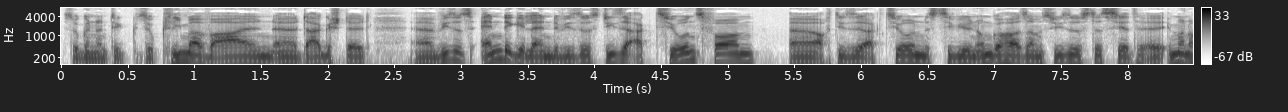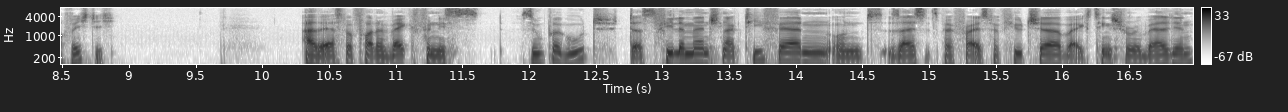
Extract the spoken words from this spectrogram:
sogenannte so Klimawahlen äh, dargestellt. Äh, wieso ist Ende Gelände? Wieso ist diese Aktionsform, äh, auch diese Aktion des zivilen Ungehorsams, wieso ist das jetzt äh, immer noch wichtig? Also erstmal vorneweg finde ich es super gut, dass viele Menschen aktiv werden und sei es jetzt bei Fridays for Future, bei Extinction Rebellion,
